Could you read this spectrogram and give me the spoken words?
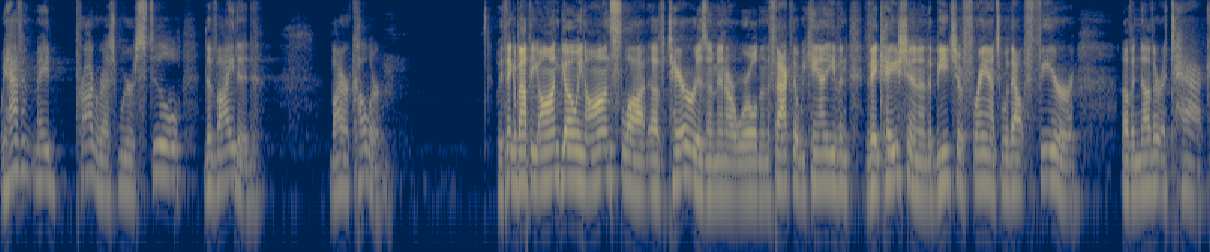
We haven't made progress. We're still divided by our color. We think about the ongoing onslaught of terrorism in our world and the fact that we can't even vacation on the beach of France without fear of another attack,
